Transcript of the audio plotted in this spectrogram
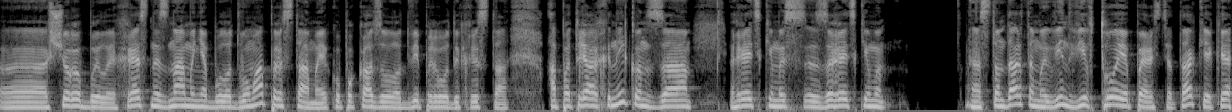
е, що робили? Хресне знамення було двома перстами, яке показувало дві природи Христа. А Патріарх Нікон за грецькими за грецькими стандартами він вів троє перстя, так, яке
